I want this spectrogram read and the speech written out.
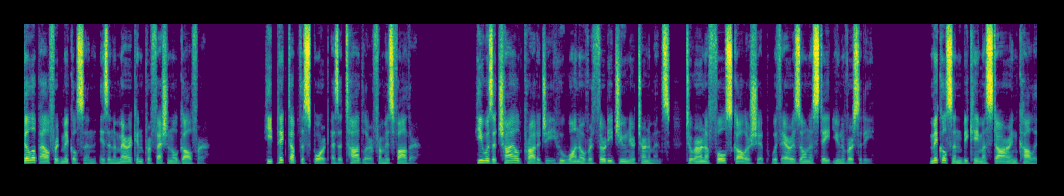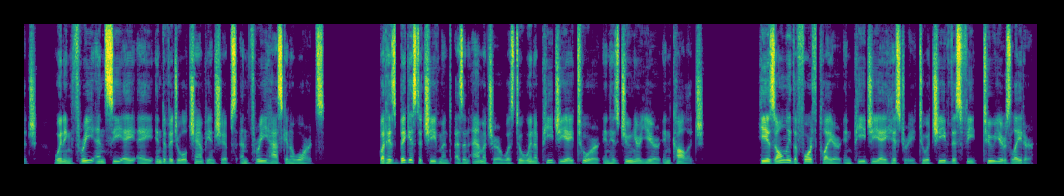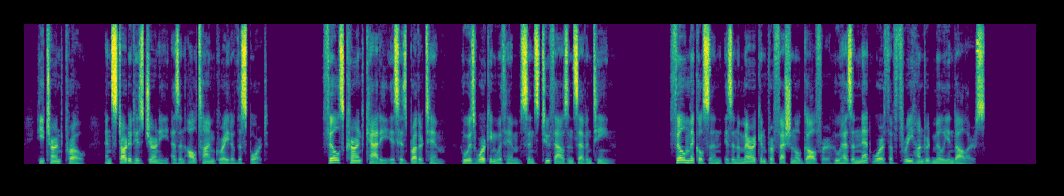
Philip Alfred Mickelson is an American professional golfer. He picked up the sport as a toddler from his father. He was a child prodigy who won over 30 junior tournaments to earn a full scholarship with Arizona State University. Mickelson became a star in college, winning three NCAA individual championships and three Haskins Awards. But his biggest achievement as an amateur was to win a PGA Tour in his junior year in college. He is only the fourth player in PGA history to achieve this feat two years later, he turned pro, and started his journey as an all-time great of the sport. Phil's current caddy is his brother Tim, who is working with him since 2017. Phil Mickelson is an American professional golfer who has a net worth of $300 million.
